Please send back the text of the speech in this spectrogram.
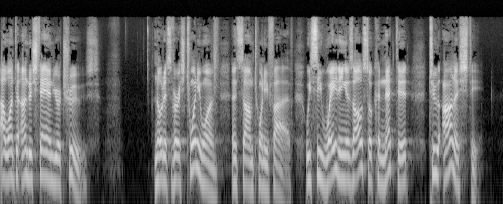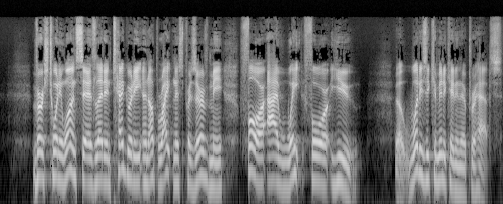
I want to understand your truths. Notice verse 21 in Psalm 25. We see waiting is also connected to honesty. Verse 21 says, Let integrity and uprightness preserve me, for I wait for you. Uh, what is he communicating there, perhaps?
